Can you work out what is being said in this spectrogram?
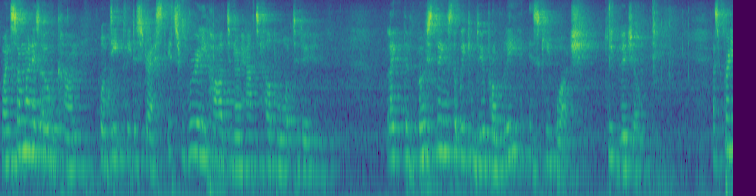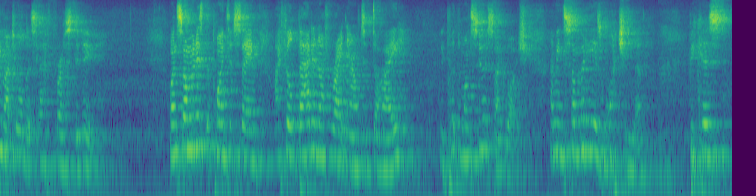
When someone is overcome or deeply distressed, it's really hard to know how to help or what to do. Like the most things that we can do probably is keep watch, keep vigil. That's pretty much all that's left for us to do. When someone is at the point of saying, I feel bad enough right now to die, we put them on suicide watch. I mean, somebody is watching them because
